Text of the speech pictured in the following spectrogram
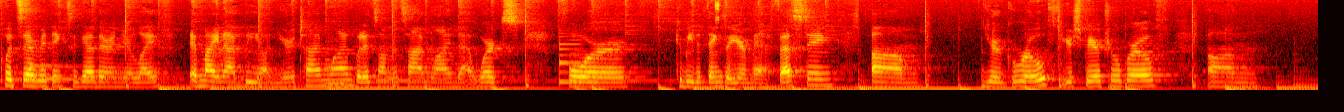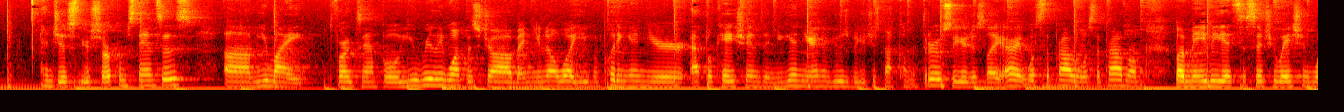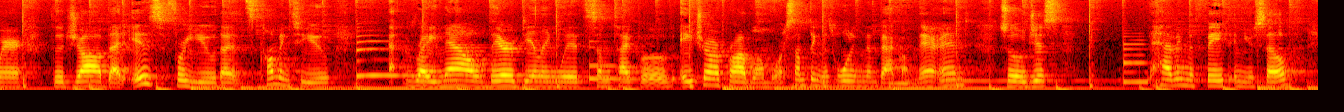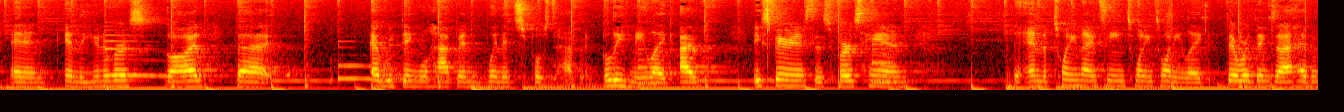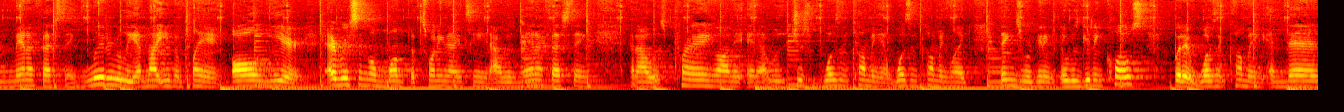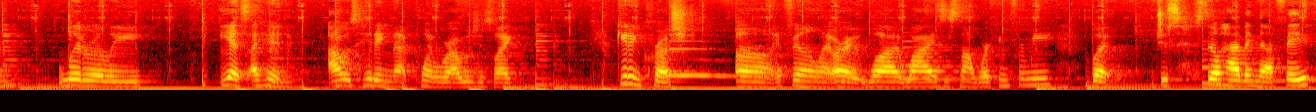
puts everything together in your life. It might not be on your timeline, but it's on the timeline that works for. Could be the things that you're manifesting, um, your growth, your spiritual growth, um, and just your circumstances. Um, you might for example, you really want this job and you know what, you've been putting in your applications and you're getting your interviews, but you're just not coming through. So you're just like, all right, what's the problem? What's the problem? But maybe it's a situation where the job that is for you, that's coming to you, right now they're dealing with some type of HR problem or something that's holding them back on their end. So just having the faith in yourself and in, in the universe, God, that everything will happen when it's supposed to happen. Believe me, like I've experienced this firsthand the end of 2019, 2020. Like there were things that I had been manifesting literally, I'm not even playing all year. Every single month of 2019, I was manifesting and I was praying on it and I was just wasn't coming. It wasn't coming. Like things were getting it was getting close, but it wasn't coming. And then literally yes, I hit I was hitting that point where I was just like getting crushed uh, and feeling like, all right, why why is this not working for me? But just still having that faith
